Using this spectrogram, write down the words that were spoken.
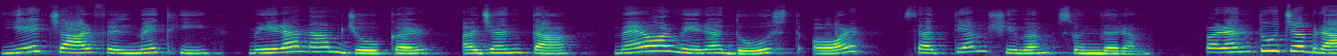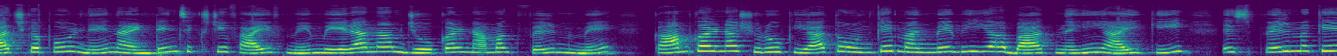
ये चार फ़िल्में थी, मेरा नाम जोकर, अजंता, मैं और मेरा दोस्त और सत्यम शिवम सुंदरम। परंतु जब राज कपूर ने 1965 में मेरा नाम जोकर नामक फ़िल्म में काम करना शुरू किया तो उनके मन में भी यह बात नहीं आई कि इस फ़िल्म के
